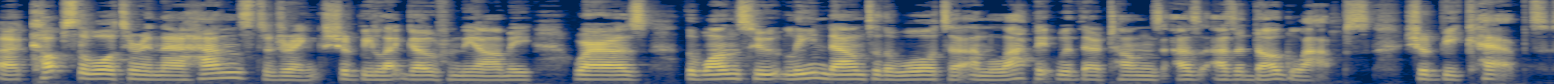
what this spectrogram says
uh, cups the water in their hands to drink should be let go from the army, whereas the ones who lean down to the water and lap it with their tongues as, as a dog laps should be kept.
